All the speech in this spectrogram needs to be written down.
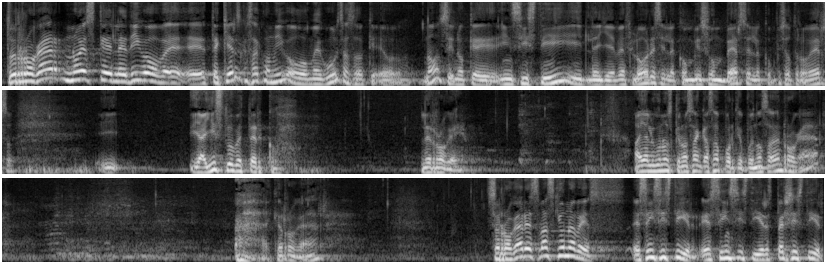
Entonces rogar no es que le digo, eh, eh, ¿te quieres casar conmigo o me gustas? O que, no, sino que insistí y le llevé flores y le compuso un verso y le compuso otro verso. Y, y allí estuve terco. Le rogué. Hay algunos que no se han casado porque pues no saben rogar. Ah, hay que rogar. Se rogar es más que una vez, es insistir, es insistir, es persistir.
